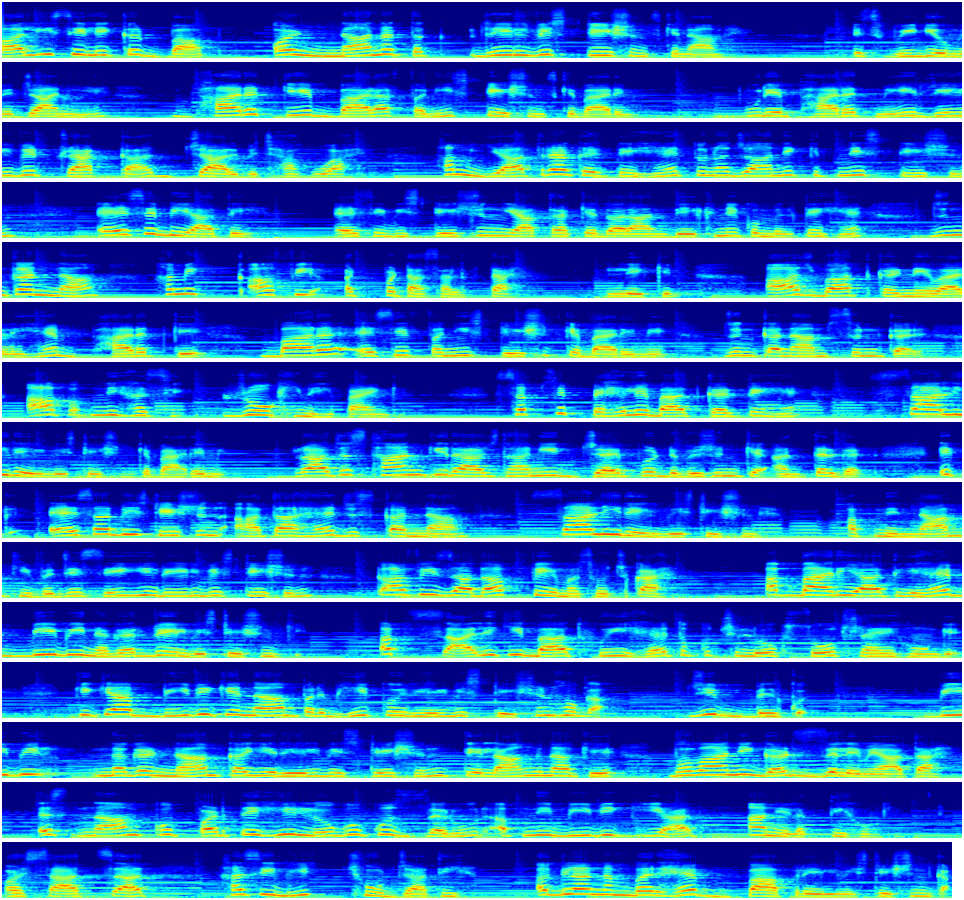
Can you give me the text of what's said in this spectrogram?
साली से लेकर बाप और नाना तक रेलवे स्टेशन के नाम है। इस वीडियो में जानिए भारत के 12 फनी स्टेशन के बारे में। पूरे भारत में रेलवे ट्रैक का जाल बिछा हुआ है। हम यात्रा करते हैं तो न जाने कितने स्टेशन ऐसे भी आते हैं। ऐसे भी स्टेशन यात्रा के दौरान देखने को मिलते हैं, जिनका नाम हमें काफ़ी अटपटा सा लगता है। लेकिन आज बात करने वाले हैं भारत के 12 ऐसे फनी स्टेशन के बारे में, जिनका नाम सुनकर आप अपनी हँसी रोक ही नहीं पाएँगे। सबसे पहले बात करते हैं साली रेलवे स्टेशन के बारे में। राजस्थान की राजधानी जयपुर डिवीज़न के अंतर्गत एक ऐसा भी स्टेशन आता है जिसका नाम साली रेलवे स्टेशन है। अपने नाम की वजह से ये रेलवे स्टेशन काफ़ी ज़्यादा फ़ेमस हो चुका है। अब बारी आती है बीबी नगर रेलवे स्टेशन की। अब साली की बात हुई है तो कुछ लोग सोच रहे होंगे कि क्या बीवी के नाम पर भी कोई रेलवे स्टेशन होगा? जी बिल्कुल। बीबी नगर नाम का ये रेलवे स्टेशन तेलंगाना के भवानीगढ़ ज़िले में आता है। इस नाम को पढ़ते ही लोगों को ज़रूर अपनी बीवी की याद आने लगती होगी और साथ साथ हँसी भी छूट जाती है। अगला नंबर है बाप रेलवे स्टेशन का।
